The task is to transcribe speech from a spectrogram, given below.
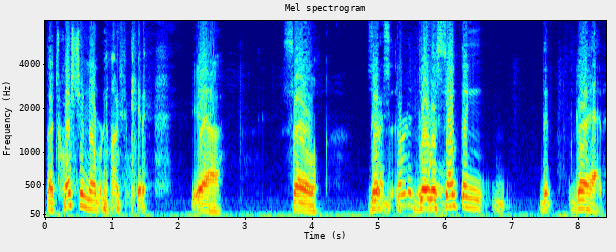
That's question number. No, I'm just kidding. Yeah. So, So I there, there was something that. Go ahead.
